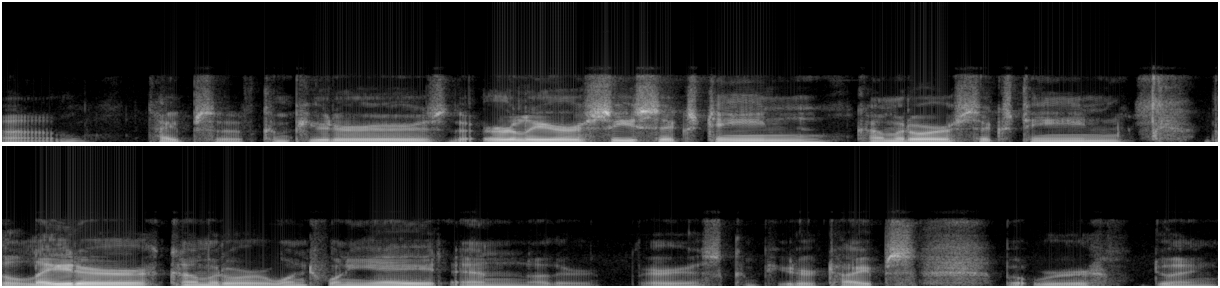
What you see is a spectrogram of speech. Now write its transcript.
um, types of computers. The earlier C16, Commodore 16, the later Commodore 128, and other various computer types. But we're doing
